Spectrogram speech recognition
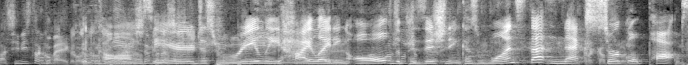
A? Good comms here, just really highlighting all of the positioning because once that next circle pops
